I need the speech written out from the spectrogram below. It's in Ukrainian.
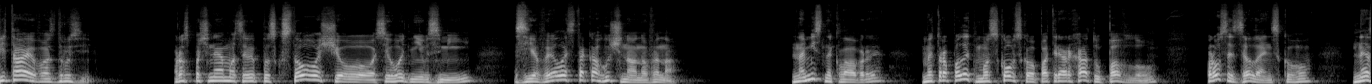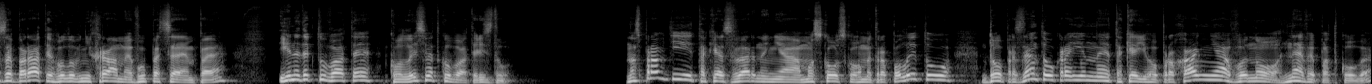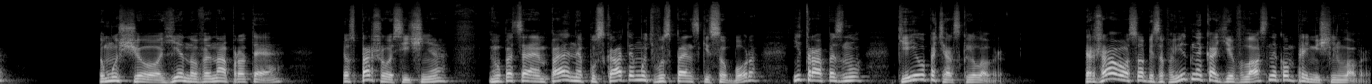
Вітаю вас, друзі! Розпочнемо цей випуск з того, що сьогодні в ЗМІ з'явилась така гучна новина. Намісник Лаври, митрополит Московського патріархату Павло просить Зеленського не забирати головні храми в УПЦ МП і не диктувати, коли святкувати Різдво. Насправді, таке звернення московського митрополиту до президента України, таке його прохання, воно не випадкове. Тому що є новина про те, що з 1 січня УПЦ МП не пускатимуть в Успенський собор і трапезну Києво-Печерської лаври. Держава в особі заповідника є власником приміщень лаври.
